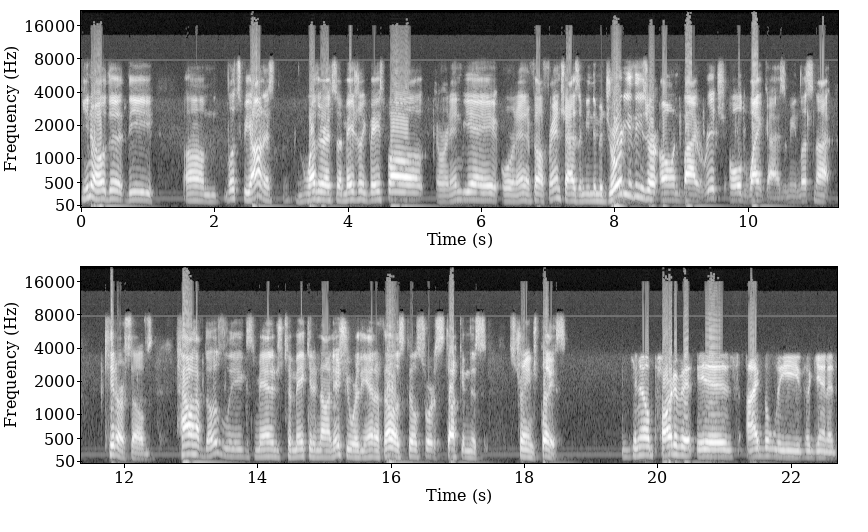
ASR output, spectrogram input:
you know the the um, let's be honest, whether it's a Major League Baseball or an NBA or an NFL franchise, I mean the majority of these are owned by rich old white guys. I mean, let's not kid ourselves. How have those leagues managed to make it a non-issue where the NFL is still sort of stuck in this strange place? You know, part of it is, I believe, again, it's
